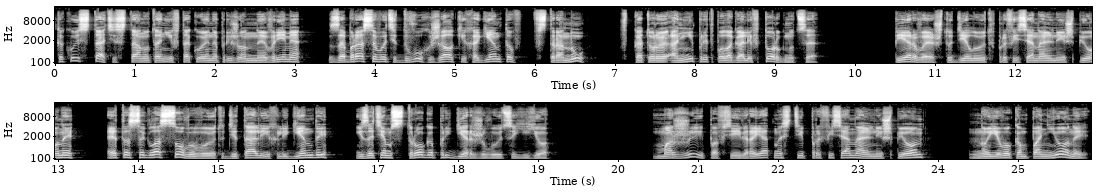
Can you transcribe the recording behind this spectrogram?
какой стати станут они в такое напряженное время – забрасывать двух жалких агентов в страну, в которую они предполагали вторгнуться. Первое, что делают профессиональные шпионы, это согласовывают детали их легенды и затем строго придерживаются ее. Мажи, по всей вероятности, профессиональный шпион, но его компаньоны,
